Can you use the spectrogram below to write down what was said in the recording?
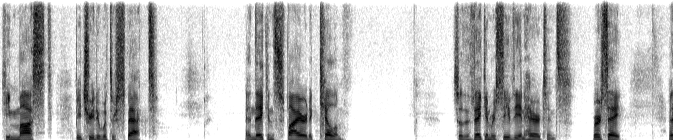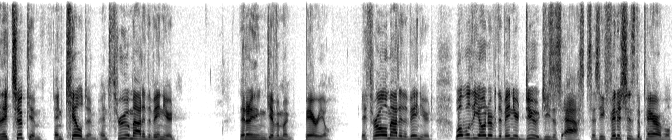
He must be treated with respect and they conspire to kill him so that they can receive the inheritance. Verse 8 And they took him and killed him and threw him out of the vineyard. They don't even give him a burial. They throw him out of the vineyard. What will the owner of the vineyard do? Jesus asks as he finishes the parable.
